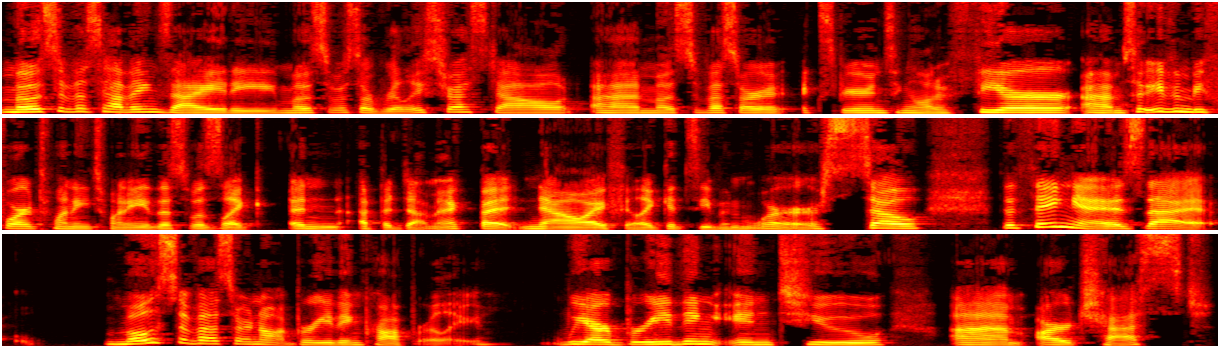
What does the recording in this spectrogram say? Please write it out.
most of us have anxiety. Most of us are really stressed out. Um, most of us are experiencing a lot of fear. Um, so even before 2020, this was like an epidemic, but now I feel like it's even worse. So the thing is that most of us are not breathing properly. We are breathing into um, our chest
